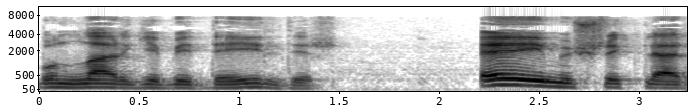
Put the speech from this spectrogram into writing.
bunlar gibi değildir. Ey müşrikler!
